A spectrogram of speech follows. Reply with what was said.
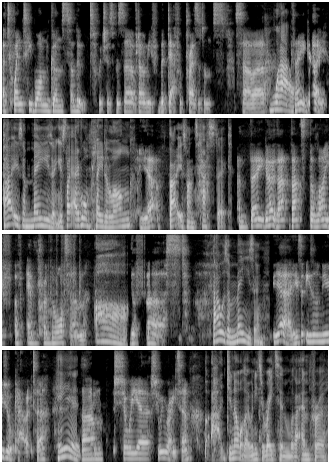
a 21 gun salute, which is reserved only for the death of presidents. So uh, Wow. there you go. That is amazing. It's like everyone played along. Yeah, That is fantastic. and there you go. That that's the life of Emperor Norton Oh, the First. that was amazing. Yeah, he's he's an unusual character. He is. Um, shall we uh, shall we rate him? But uh, do you know what though? We need to rate him with that Emperor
